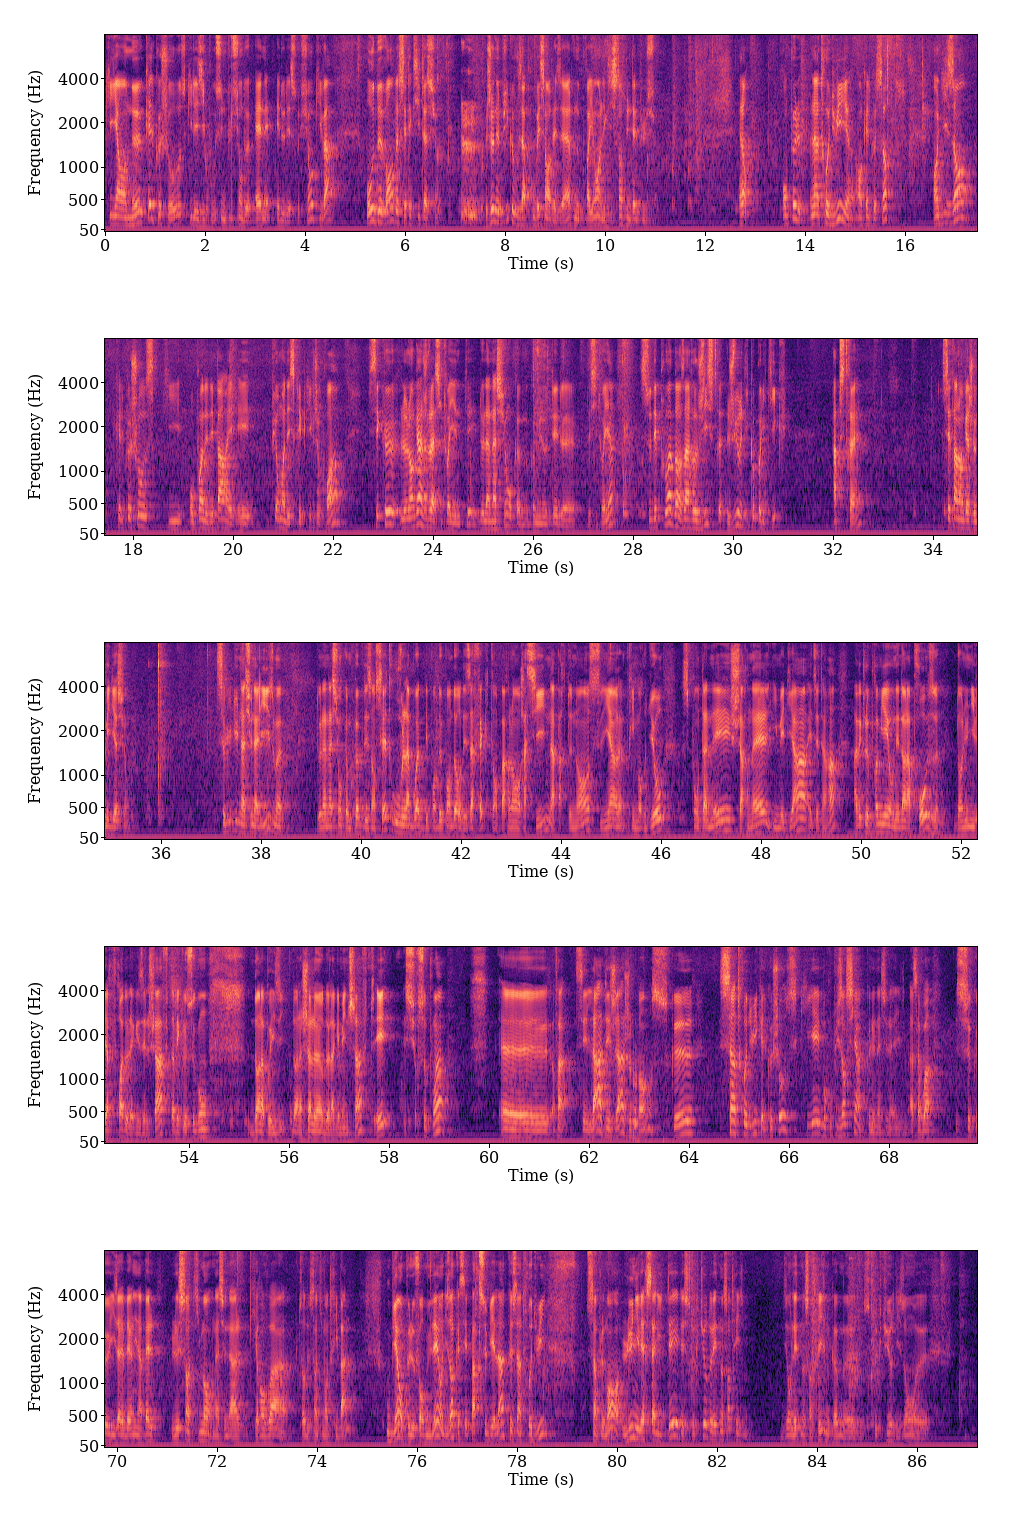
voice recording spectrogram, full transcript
qu'il y a en eux quelque chose qui les y pousse, une pulsion de haine et de destruction qui va au-devant de cette excitation. Je ne puis que vous approuver sans réserve, nous croyons en l'existence d'une telle pulsion. Alors, on peut l'introduire en quelque sorte en disant quelque chose qui, au point de départ, est, purement descriptif, je crois, c'est que le langage de la citoyenneté, de la nation comme communauté de citoyens, se déploie dans un registre juridico-politique abstrait. C'est un langage de médiation. Celui du nationalisme, de la nation comme peuple des ancêtres, ouvre la boîte de Pandore des affects en parlant racines, appartenance, liens primordiaux, spontanés, charnels, immédiats, etc. Avec le premier, on est dans la prose, dans l'univers froid de la Gesellschaft. Avec le second, dans la poésie, dans la chaleur de la Gemeinschaft. Et sur ce point, euh, enfin, c'est là déjà, je pense, que s'introduit quelque chose qui est beaucoup plus ancien que le nationalisme, à savoir ce que Isabelle Berlin appelle le sentiment national, qui renvoie à une sorte de sentiment tribal, ou bien on peut le formuler en disant que c'est par ce biais-là que s'introduit simplement l'universalité des structures de l'ethnocentrisme disons, l'ethnocentrisme comme euh, structure, disons, euh,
